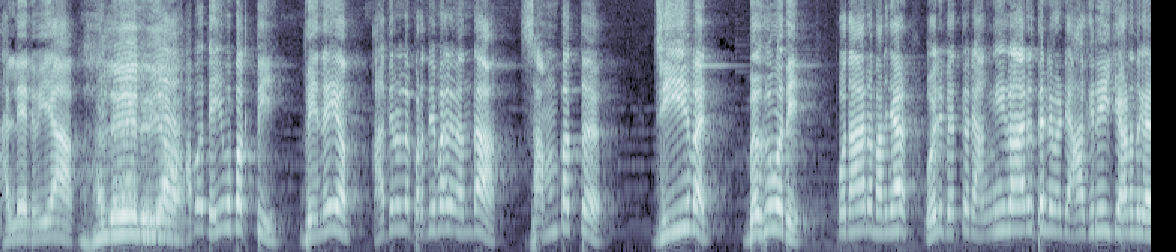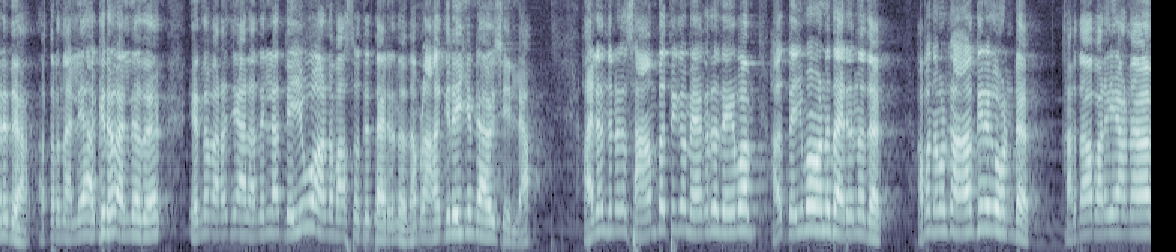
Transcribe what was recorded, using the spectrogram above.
അല്ലേ ലുയാ അപ്പൊ ദൈവഭക്തി വിനയം അതിനുള്ള പ്രതിഫലം എന്താ? സമ്പത്ത് ജീവൻ ബഹുമതി. ഉദാഹരണം പറഞ്ഞാൽ ഒരു വ്യക്തി ഒരു അംഗീകാരത്തിന് വേണ്ടി ആഗ്രഹിക്കുകയാണെന്ന് കരുതുക. അത്ര നല്ല ആഗ്രഹമല്ലത് എന്ന് പറഞ്ഞാൽ അതെല്ലാം ദൈവമാണ് വാസ്തവത്തിൽ തരുന്നത്. നമ്മൾ ആഗ്രഹിക്കേണ്ട ആവശ്യമില്ല. അല്ലെന്നുണ്ടെങ്കിൽ സാമ്പത്തിക മേഖല ദൈവം അത് ദൈവമാണ് തരുന്നത്. അപ്പൊ നമുക്ക് ആഗ്രഹമുണ്ട്. കർത്താവ് പറയാണ്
